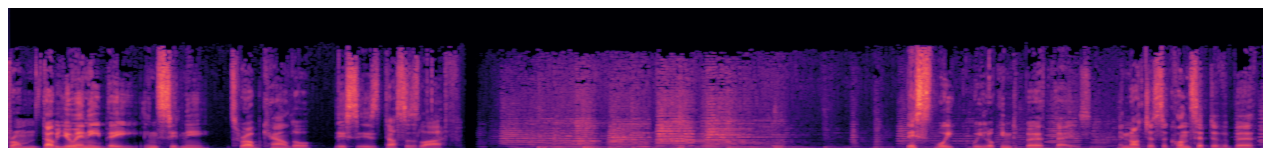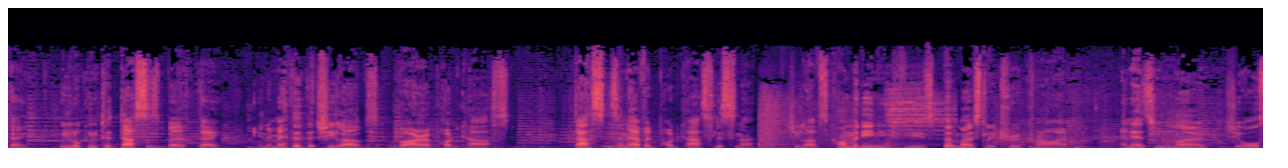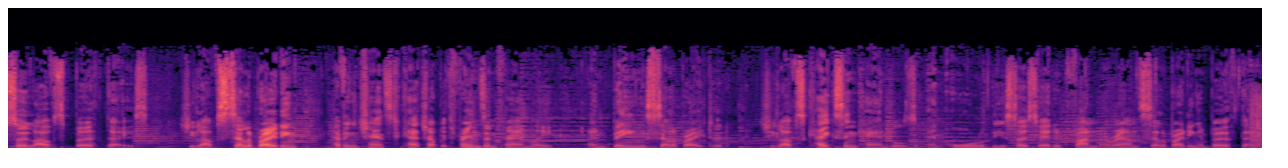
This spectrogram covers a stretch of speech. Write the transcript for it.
From WNEB in Sydney, it's Rob Caldor. This is Dus's Life. This week we look into birthdays, and not just the concept of a birthday, we look into Dus's birthday in a method that she loves via a podcast. Dus is an avid podcast listener. She loves comedy and interviews, but mostly true crime. And as you'll know, she also loves birthdays. She loves celebrating, having a chance to catch up with friends and family, and being celebrated. She loves cakes and candles and all of the associated fun around celebrating a birthday.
